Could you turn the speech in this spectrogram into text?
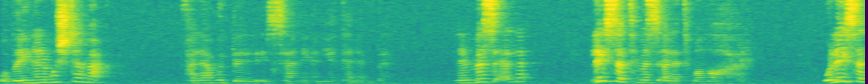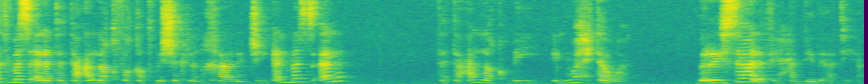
وبين المجتمع فلا بد للإنسان أن يتنبه. أن المسألة ليست مسألة مظاهر وليست مسألة تتعلق فقط بشكل خارجي. المسألة تتعلق بالمحتوى بالرسالة في حد ذاتها.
